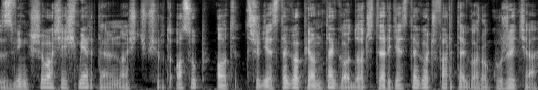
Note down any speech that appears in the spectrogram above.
zwiększyła się śmiertelność wśród osób od 35 do 44 roku życia,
